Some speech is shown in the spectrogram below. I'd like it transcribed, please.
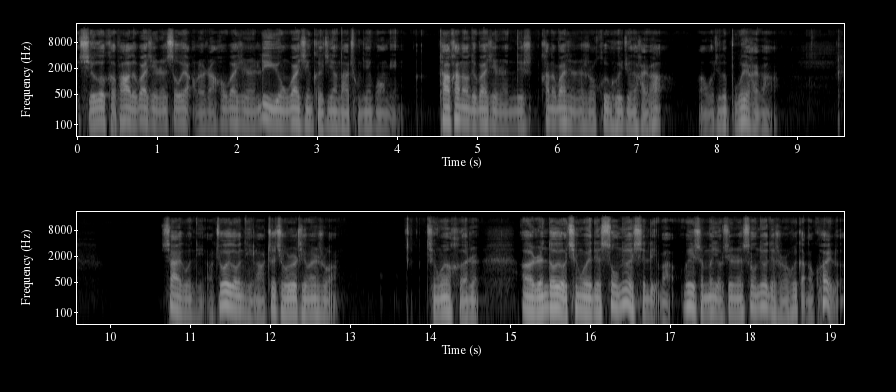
邪恶可怕的外星人收养了，然后外星人利用外星科技让他重见光明，他看到的外星人的看到外星人的时候，会不会觉得害怕啊？我觉得不会害怕。下一个问题啊，最后一个问题了。这秋日提问说：请问盒子？呃，人都有轻微的受虐心理吧？为什么有些人受虐的时候会感到快乐？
